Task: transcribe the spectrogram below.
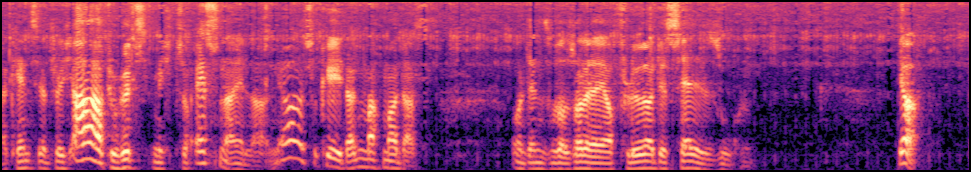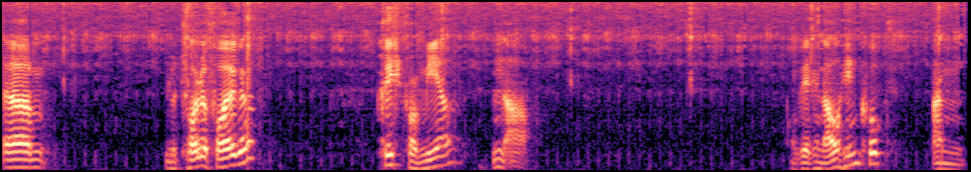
erkennt sie natürlich, ah, du willst mich zum Essen einladen. Ja, ist okay, dann mach mal das. Und dann soll er ja Fleur de Sel suchen. Ja, ähm, eine tolle Folge. Kriegt von mir ein A. Und wer genau hinguckt am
